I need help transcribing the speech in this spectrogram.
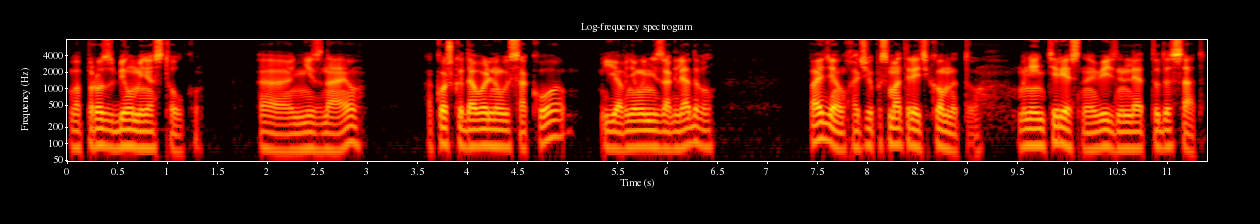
Вопрос сбил меня с толку. «Э, не знаю. Окошко довольно высоко, я в него не заглядывал. Пойдем, хочу посмотреть комнату. Мне интересно, виден ли оттуда сад.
